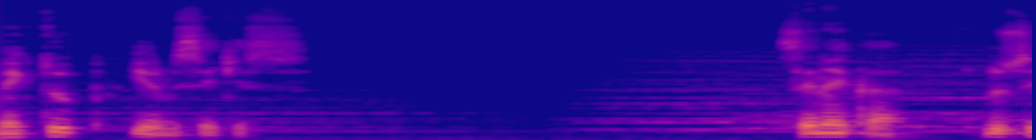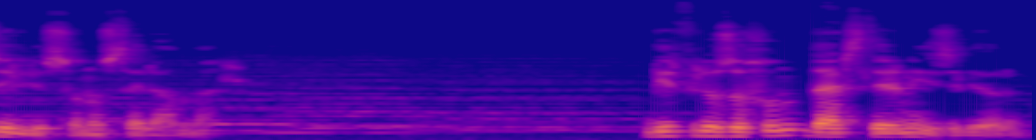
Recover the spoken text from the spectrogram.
Mektup 28 Seneca, Lucilius'unu selamlar. Bir filozofun derslerini izliyorum.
